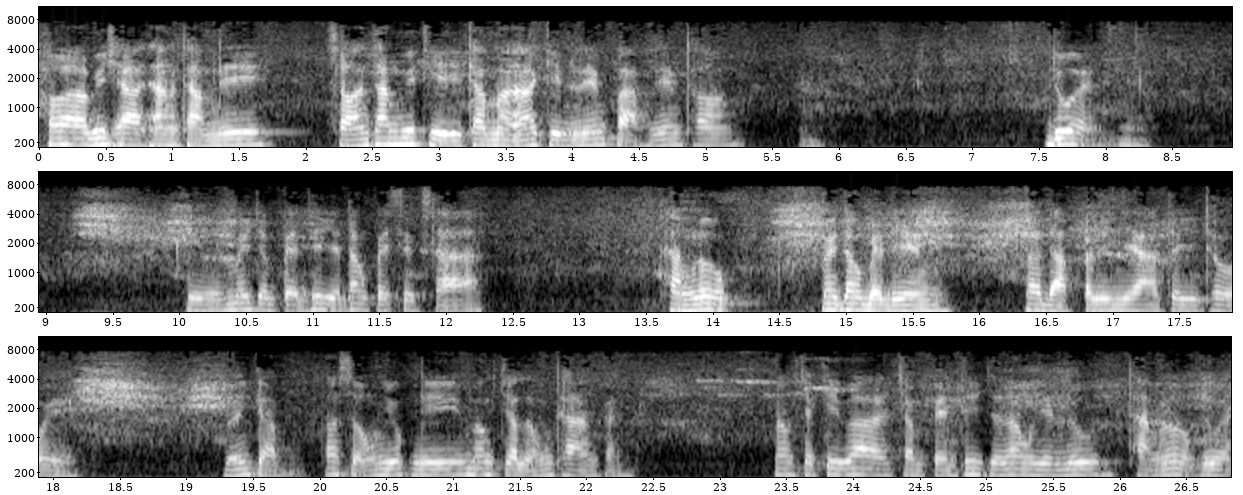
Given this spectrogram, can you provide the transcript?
เพราะว่าวิชาทางธรรมนี้ สอนทั้งวิธีทำมาหากินเลี้ยงปากเลี้ยงท้อง ด้วย คือไม่จำเป็นที่จะต้องไปศึกษา ทางโลก ไม่ต้องไปเรียนระดับปริญญาตรีโทเอกเหมือนกับพระสงฆ์ยุคนี้มักจะหลงทางกันมักจะคิดว่าจำเป็นที่จะต้องเรียนรู้ทางโลกด้วย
